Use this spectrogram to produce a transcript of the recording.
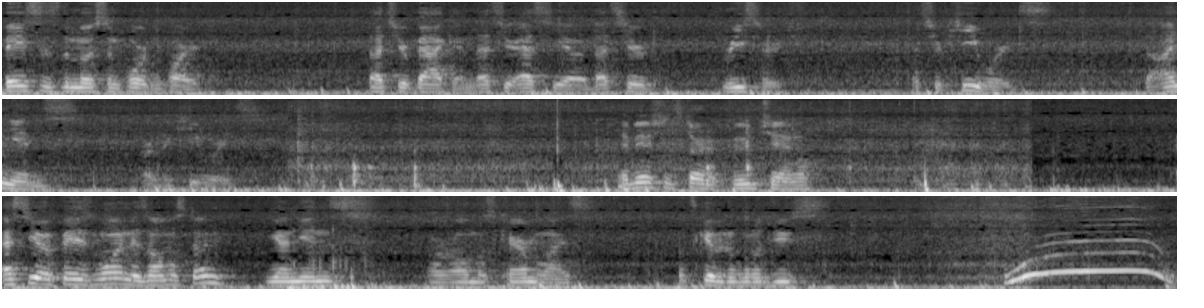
Base is the most important part. That's your backend, that's your SEO, that's your research, that's your keywords. The onions are the keywords. Maybe I should start a food channel. SEO phase one is almost done. The onions are almost caramelized. Let's give it a little juice. Woo!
